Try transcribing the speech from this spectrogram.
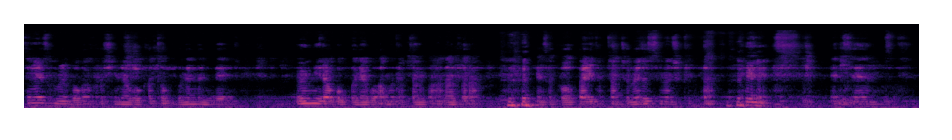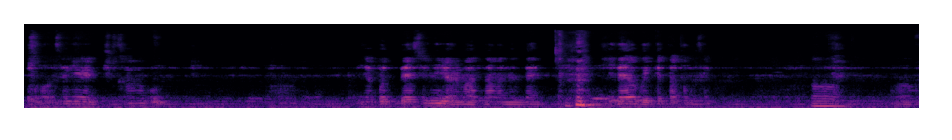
생일 선물 뭐 갖고 싶냐고 카톡 보냈는데 음이라고 보내고 아무 답장도 안 하더라. 그래서 그거 빨리 답장 좀 해줬으면 좋겠다. 하여튼 어, 생일 축하하고 어, 이제 곧 내 생일이 얼마 안 남았는데 기대하고 있겠다 동생. 어, 어,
